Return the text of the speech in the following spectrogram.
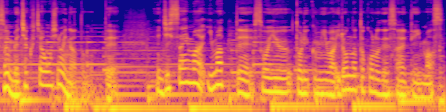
それめちゃくちゃ面白いなと思って。実際まあ今ってそういう取り組みはいろんなところでされています。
